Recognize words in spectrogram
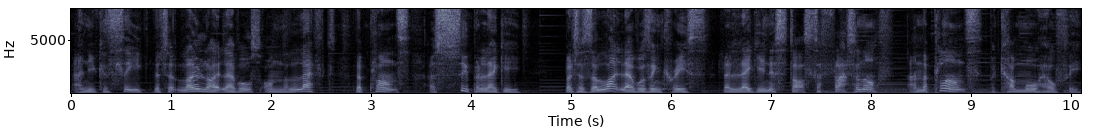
and you can see that at low light levels on the left, the plants are super leggy, but as the light levels increase, the legginess starts to flatten off and the plants become more healthy.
